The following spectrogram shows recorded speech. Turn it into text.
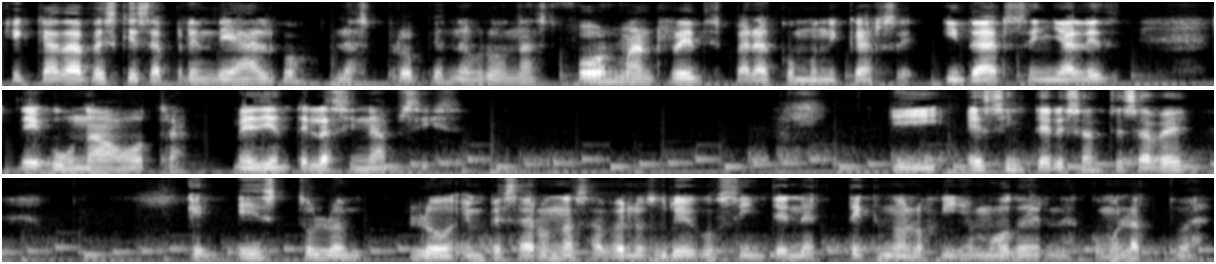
Que cada vez que se aprende algo, las propias neuronas forman redes para comunicarse y dar señales de una a otra mediante la sinapsis. Y es interesante saber que esto lo, empezaron a saber los griegos sin tener tecnología moderna como la actual.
